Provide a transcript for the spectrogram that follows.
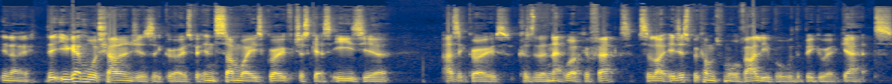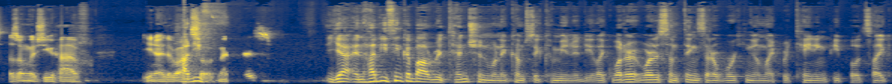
You know that you get more challenges it grows, but in some ways, growth just gets easier as it grows because of the network effect. So like it just becomes more valuable the bigger it gets, as long as you have, you know, the right sort of members. Yeah, and how do you think about retention when it comes to community? Like, what are what are some things that are working on like retaining people? It's like,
